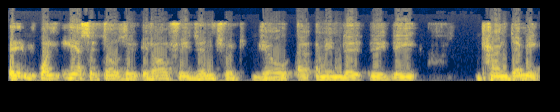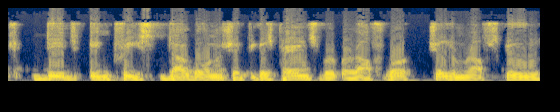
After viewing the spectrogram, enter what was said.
It, well, yes, it does. It, it, all feeds into it, Joe. Uh, I mean, the, the, the, pandemic did increase dog ownership because parents were, were off work, children were off school,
